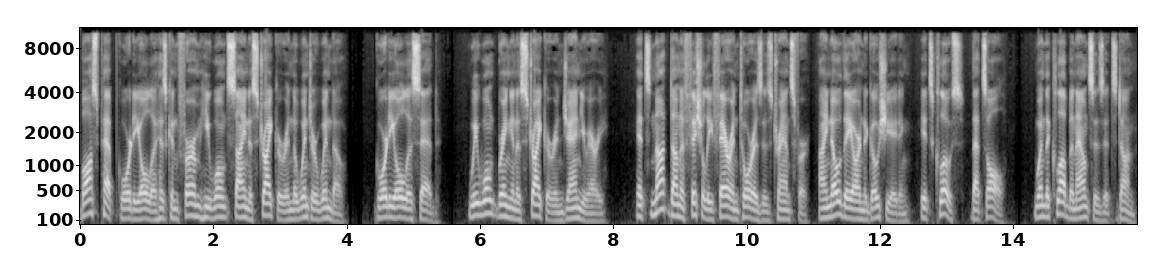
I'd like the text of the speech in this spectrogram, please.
boss Pep Guardiola has confirmed he won't sign a striker in the winter window. Guardiola said. We won't bring in a striker in January. It's not done officially Ferran Torres's transfer, I know they are negotiating, it's close, that's all. When the club announces it's done.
